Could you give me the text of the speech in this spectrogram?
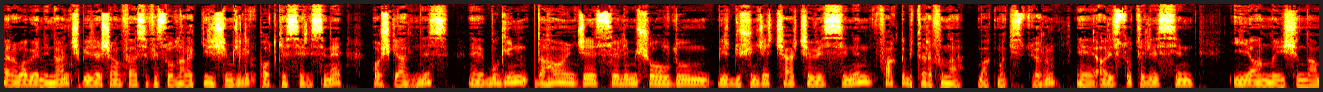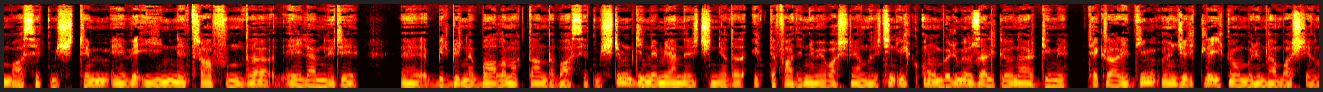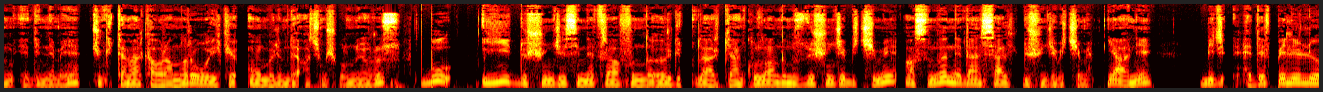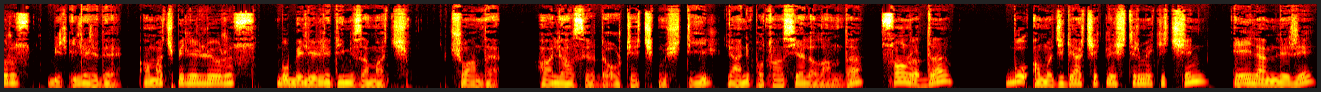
Merhaba ben İnanç. Bir yaşam felsefesi olarak girişimcilik podcast serisine hoş geldiniz. Ee, bugün daha önce söylemiş olduğum bir düşünce çerçevesinin farklı bir tarafına bakmak istiyorum. Ee, Aristoteles'in iyi anlayışından bahsetmiştim ee, ve iyinin etrafında eylemleri e, birbirine bağlamaktan da bahsetmiştim. Dinlemeyenler için ya da ilk defa dinlemeye başlayanlar için ilk 10 bölümü özellikle önerdiğimi tekrar edeyim. Öncelikle ilk 10 bölümden başlayalım e, dinlemeye. Çünkü temel kavramları o ilk 10 bölümde açmış bulunuyoruz. Bu iyi düşüncesinin etrafında örgütlerken kullandığımız düşünce biçimi aslında nedensel düşünce biçimi. Yani bir hedef belirliyoruz, bir ileride amaç belirliyoruz. Bu belirlediğimiz amaç şu anda hali hazırda ortaya çıkmış değil yani potansiyel alanda. Sonra da bu amacı gerçekleştirmek için eylemleri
